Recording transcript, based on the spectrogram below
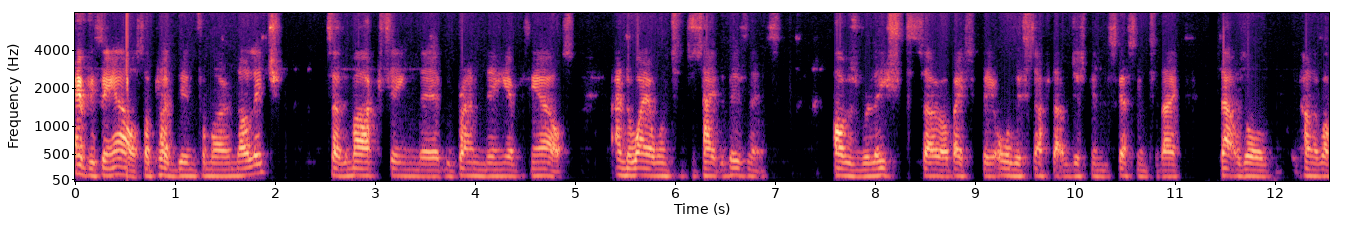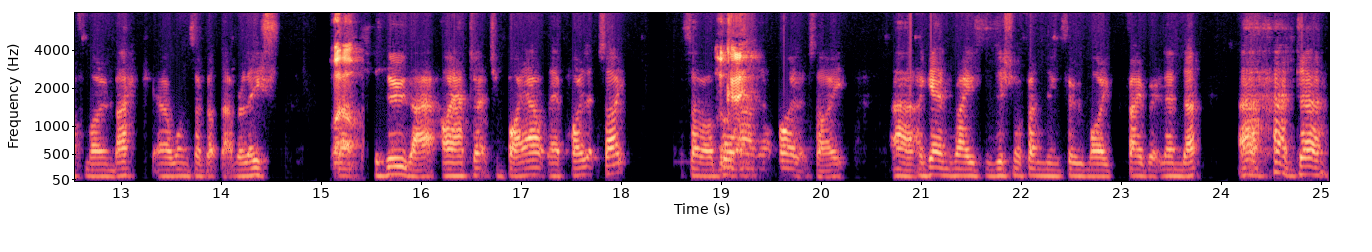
everything else, I plugged in for my own knowledge. So the marketing, the, the branding, everything else, and the way I wanted to take the business, I was released. So I basically all this stuff that I've just been discussing today, that was all kind of off my own back uh, once I got that release. Wow. to do that, I had to actually buy out their pilot site. So I bought okay. out their pilot site. Uh, again, raised additional funding through my favourite lender, uh, and uh,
